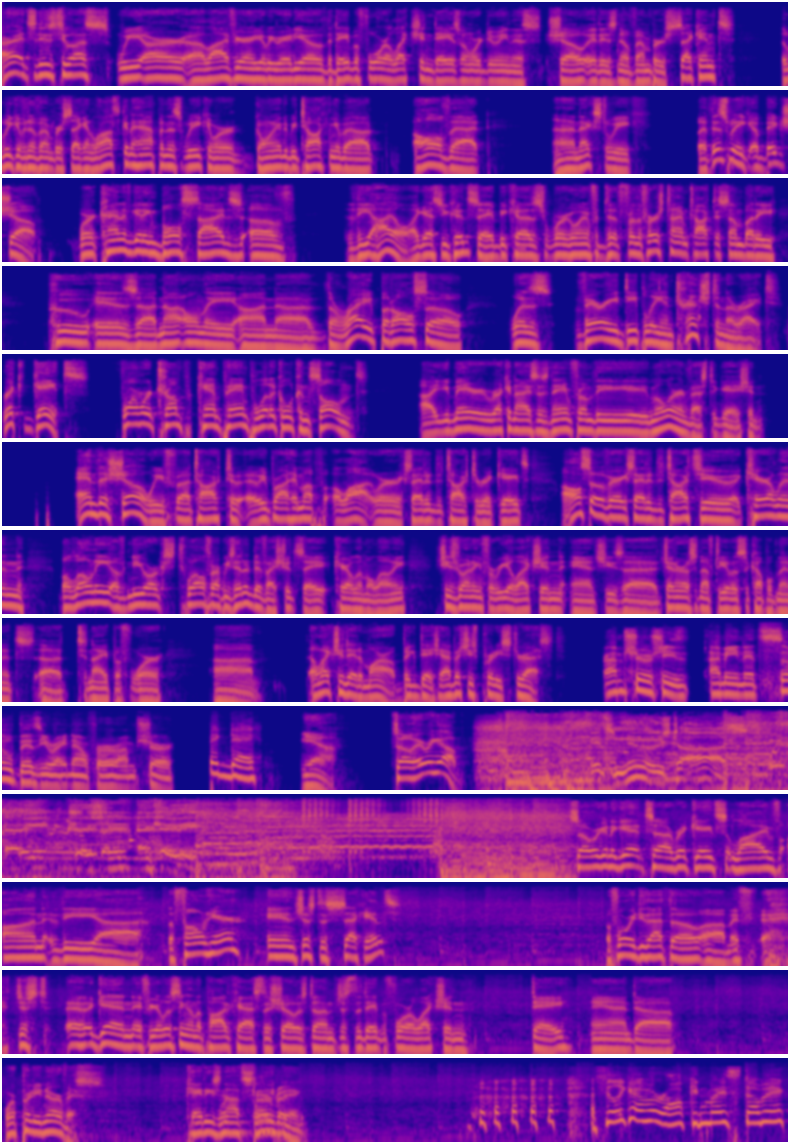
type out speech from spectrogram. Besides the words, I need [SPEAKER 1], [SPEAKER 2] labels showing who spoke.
[SPEAKER 1] All right, it's news to us. We are uh, live here on UB Radio the day before election day is when we're doing this show. It is November 2nd, the week of November 2nd. Lots going to happen this week, and we're going to be talking about all of that uh, next week. But this week, a big show. We're kind of getting both sides of the aisle, I guess you could say, because we're going for, to, for the first time talk to somebody who is uh, not only on uh, the right, but also was very deeply entrenched in the right. Rick Gates, former Trump campaign political consultant. Uh, you may recognize his name from the Mueller investigation. And the show we've uh, talked to, we brought him up a lot. We're excited to talk to Rick Gates. Also, very excited to talk to Carolyn Maloney of New York's 12th representative, I should say, Carolyn Maloney. She's running for reelection, and she's uh, generous enough to give us a couple minutes uh, tonight before um, election day tomorrow. Big day. I bet she's pretty stressed.
[SPEAKER 2] I'm sure she's. I mean, it's so busy right now for her. I'm sure.
[SPEAKER 3] Big day.
[SPEAKER 1] Yeah. So here we go.
[SPEAKER 4] It's news to us with Eddie, Jason, and Katie.
[SPEAKER 1] So we're gonna get uh, Rick Gates live on the uh, the phone here in just a second. Before we do that, though, um, if just uh, again, if you're listening on the podcast, the show is done just the day before election day, and uh, we're pretty nervous. Katie's
[SPEAKER 2] We're
[SPEAKER 1] not sleeping.
[SPEAKER 3] I feel like I have a rock in my stomach.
